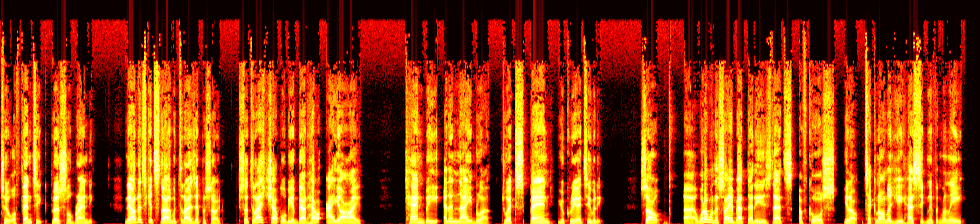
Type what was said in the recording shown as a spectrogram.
to Authentic Personal Branding. Now, let's get started with today's episode. So, today's chat will be about how AI can be an enabler to expand your creativity. So, uh, what I want to say about that is that, of course, you know, technology has significantly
